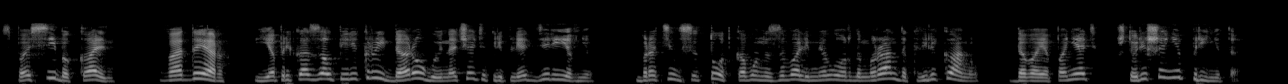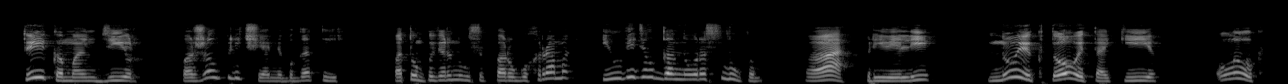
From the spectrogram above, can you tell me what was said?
Спасибо, Кальн. Вадер, я приказал перекрыть дорогу и начать укреплять деревню. Обратился тот, кого называли милордом Ранда, к великану, давая понять, что решение принято. Ты командир, пожал плечами богатырь. Потом повернулся к порогу храма и увидел Ганора с луком. А, привели. «Ну и кто вы такие?» «Лук,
